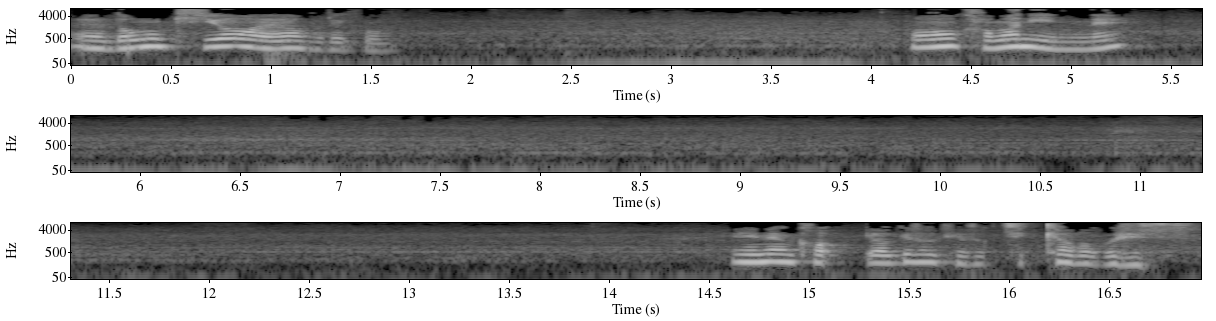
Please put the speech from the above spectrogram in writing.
네, 너무 귀여워요, 그리고. 어, 가만히 있네. 얘는 거- 여기서 계속 지켜보고 있어.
